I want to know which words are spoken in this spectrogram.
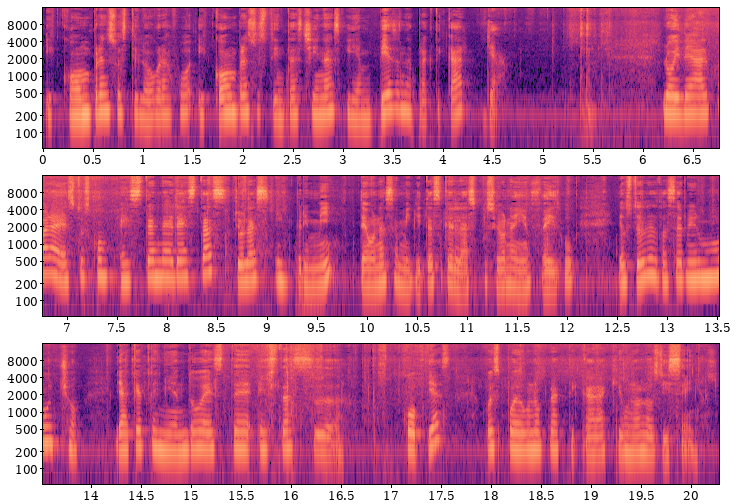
y compren su estilógrafo y compren sus tintas chinas y empiecen a practicar ya. Lo ideal para esto es, es, tener estas, yo las imprimí de unas amiguitas que las pusieron ahí en Facebook y a ustedes les va a servir mucho ya que teniendo este, estas uh, copias, pues puede uno practicar aquí uno los diseños.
